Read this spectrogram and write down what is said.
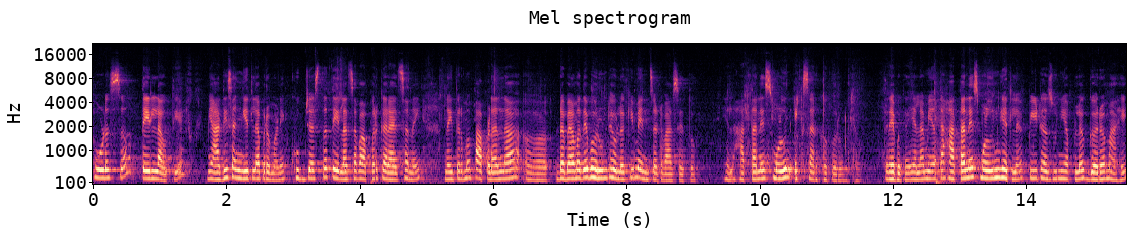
थोडंसं तेल लावते आहे मी आधी सांगितल्याप्रमाणे खूप जास्त तेलाचा वापर करायचा नाही नाहीतर मग पापडाला डब्यामध्ये भरून ठेवलं की मेंचट वास येतो. याला हातानेच मळून एकसारखं करून घेऊ तर हे बघा याला मी आता हातानेच मळून घेतलं आहे पीठ अजूनही आपलं गरम आहे.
